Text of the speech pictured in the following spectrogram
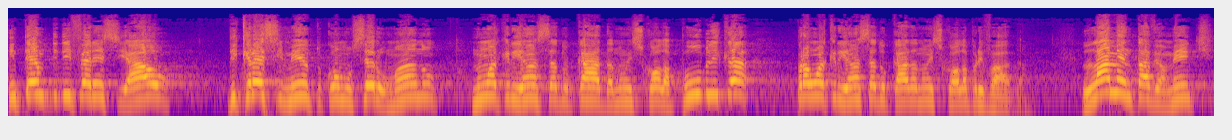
em termos de diferencial de crescimento como ser humano numa criança educada numa escola pública para uma criança educada numa escola privada. Lamentavelmente,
